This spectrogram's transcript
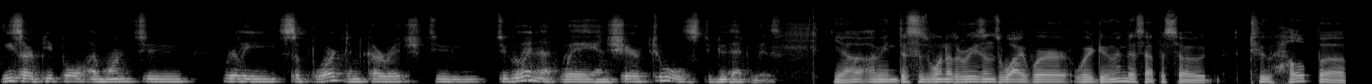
these are people I want to really support, and courage to to go in that way and share tools to do that with. Yeah, I mean, this is one of the reasons why we're we're doing this episode to help uh,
